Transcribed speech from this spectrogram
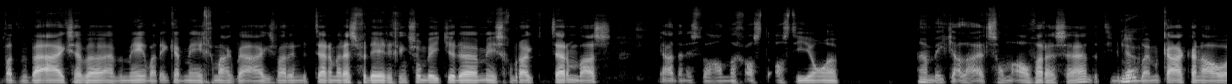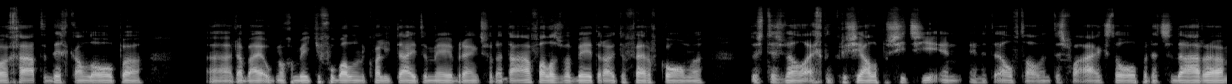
wat we bij Ajax hebben, hebben mee, wat ik heb meegemaakt bij Ajax, waarin de term restverdediging zo'n beetje de meest gebruikte term was. Ja, dan is het wel handig als, als die jongen een beetje à la Edson Alvarez, hè, dat hij de boel Ja. bij elkaar kan houden, gaten dicht kan lopen. Eh, daarbij ook nog een beetje voetballende kwaliteiten meebrengt, zodat de aanvallers wat beter uit de verf komen. Dus het is wel echt een cruciale positie in, in het elftal. En het is voor Ajax te hopen dat ze daar, ehm,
